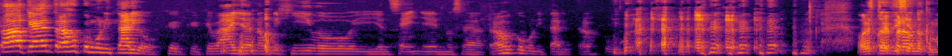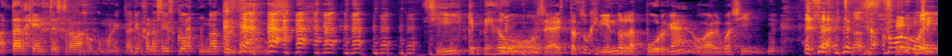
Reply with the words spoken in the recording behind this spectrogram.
Ah, que hagan trabajo comunitario, que, que, vayan a un ejido y enseñen, o sea, trabajo comunitario, trabajo comunitario. Ahora estás diciendo que matar gente es trabajo comunitario. Francisco, no te entendemos. Sí, qué pedo, o sea, ¿estás sugiriendo la purga o algo así? Exacto. No, güey.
